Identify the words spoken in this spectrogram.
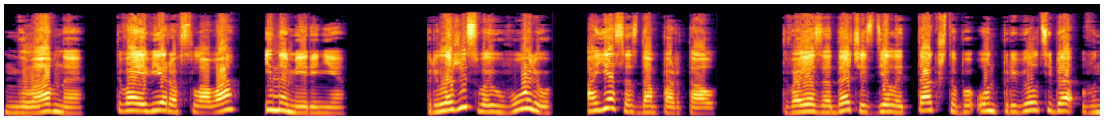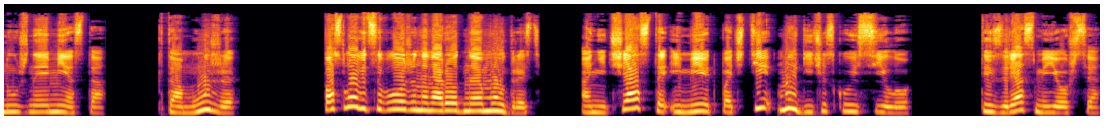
«Главное — твоя вера в слова и намерения. Приложи свою волю, а я создам портал. Твоя задача сделать так, чтобы он привел тебя в нужное место. К тому же, пословице вложена народная мудрость. Они часто имеют почти магическую силу. Ты зря смеешься.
